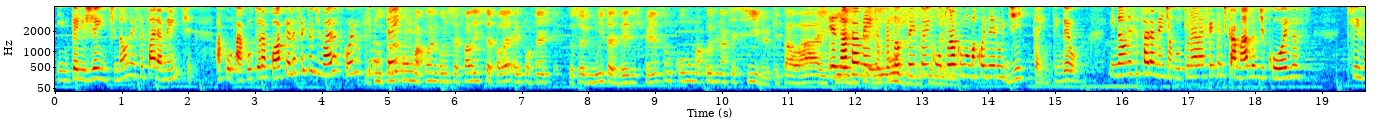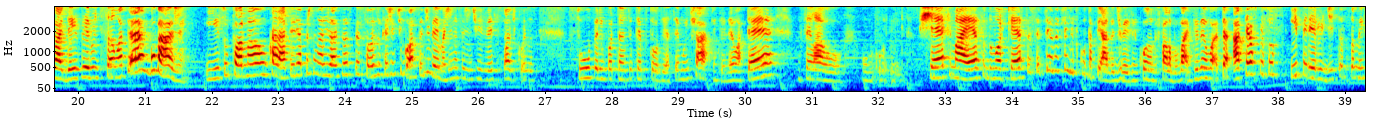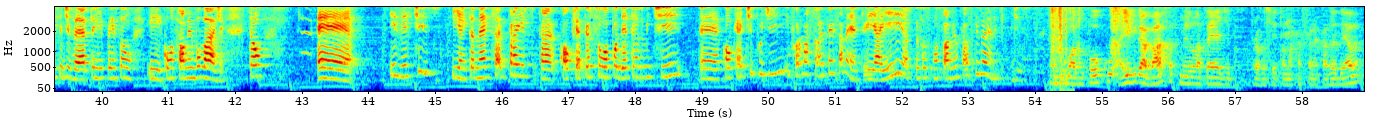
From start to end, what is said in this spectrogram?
inteligente, não necessariamente. A, a cultura pop ela é feita de várias coisas que não tem. Cultura como uma coisa, quando você fala isso, você fala é importante. As pessoas muitas vezes pensam como uma coisa inacessível, que está lá e Exatamente, é as pessoas pensam em cultura como uma coisa erudita, entendeu? E não necessariamente. A cultura ela é feita de camadas de coisas que vai desde a erudição até bobagem. E isso forma o caráter e a personalidade das pessoas, o que a gente gosta de ver. Imagina se a gente vivesse só de coisas super importantes o tempo todo. Ia ser muito chato, entendeu? Até, sei lá, o, o, o chefe, maestro de uma orquestra, certeza que ele escuta piada de vez em quando e fala bobagem, entendeu? Até, até as pessoas hiper eruditas também se divertem e pensam e consomem bobagem. Então, é, existe isso. E a internet serve para isso, para qualquer pessoa poder transmitir é, qualquer tipo de informação e pensamento. E aí as pessoas consomem o que elas quiserem disso. Vamos embora um pouco. A Ivy Gavassa, primeiro ela pede para você tomar café na casa dela,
